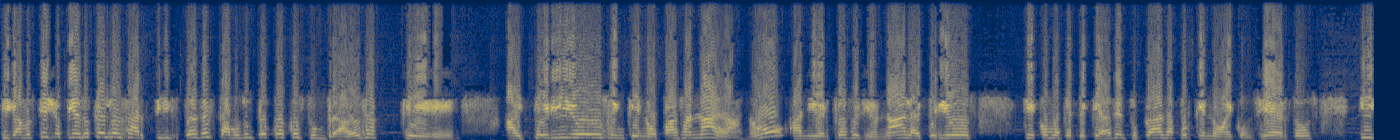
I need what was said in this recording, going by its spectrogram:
Digamos que yo pienso que los artistas estamos un poco acostumbrados a que hay periodos en que no pasa nada, ¿no? A nivel profesional hay periodos que como que te quedas en tu casa porque no hay conciertos y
